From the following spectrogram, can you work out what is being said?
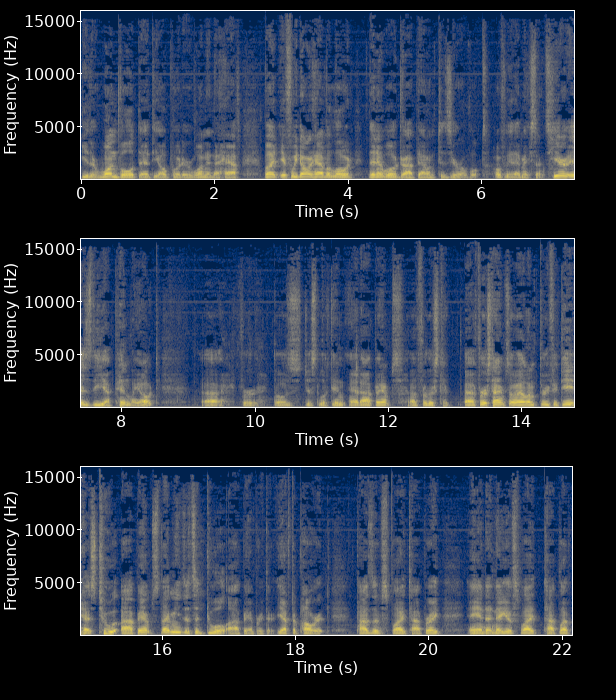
either one volt at the output or one and a half. But if we don't have a load, then it will drop down to zero volt. Hopefully that makes sense. Here is the uh, pin layout uh, for those just looking at op amps uh, for this uh, first time. So LM358 has two op amps. That means it's a dual op amp right there. You have to power it. Positive supply top right and a negative supply top left.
